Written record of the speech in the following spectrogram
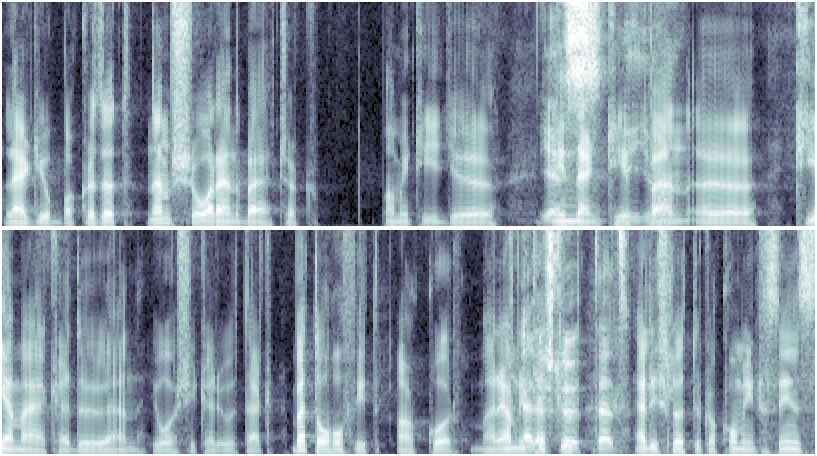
legjobbak között. Nem sorrendben, csak amik így yes, mindenképpen ö, kiemelkedően jól sikerültek. Beto Hoffit akkor már említettük. El is lőtted. El is lőttük a Comic sins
